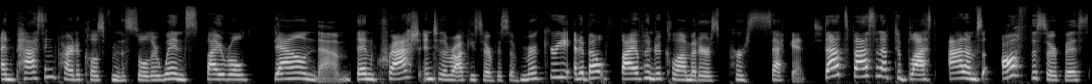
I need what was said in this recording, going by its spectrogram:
and passing particles from the solar wind spiral down them, then crash into the rocky surface of Mercury at about 500 kilometers per second. That's fast enough to blast atoms off the surface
